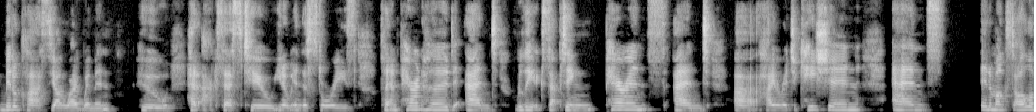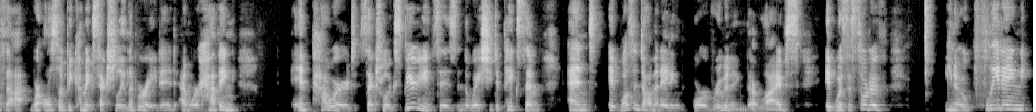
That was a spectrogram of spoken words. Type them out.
middle class young white women who had access to, you know, in the stories, Planned Parenthood and really accepting parents and uh, higher education. And in amongst all of that, we're also becoming sexually liberated and we're having empowered sexual experiences in the way she depicts them. And it wasn't dominating or ruining their lives. It was a sort of, you know, fleeting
